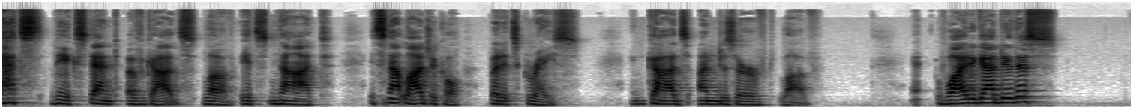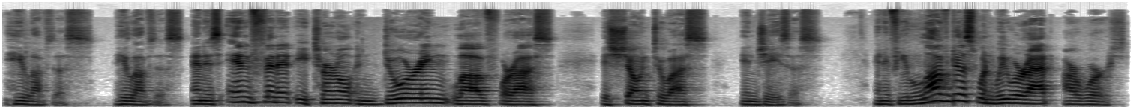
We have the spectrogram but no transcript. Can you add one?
that's the extent of God's love. It's not, it's not logical, but it's grace and God's undeserved love. Why did God do this? He loves us. He loves us. And his infinite, eternal, enduring love for us is shown to us in Jesus. And if he loved us when we were at our worst,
